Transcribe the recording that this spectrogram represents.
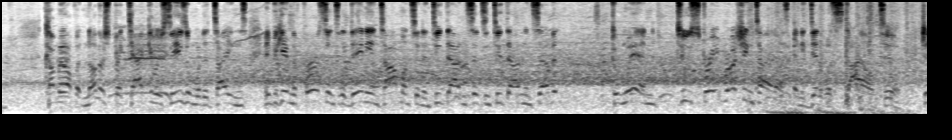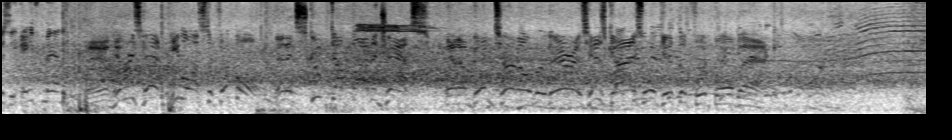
Coming off another spectacular season with the Titans, he became the first since LaDainian Tomlinson in 2006 and 2007 to win two straight rushing titles, and he did it with style, too. Just the eighth man. And Henry's hit. He lost the football, and it's scooped up by the Jets. And a big turnover there as his guys will get the football back.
